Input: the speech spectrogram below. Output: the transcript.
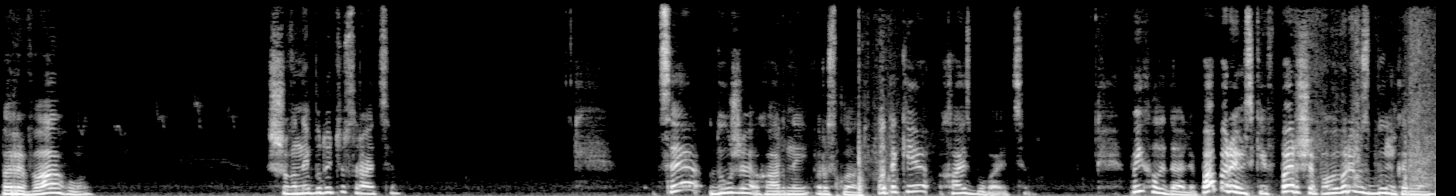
перевагу, що вони будуть у сраці. Це дуже гарний розклад. Отаке хай збувається. Поїхали далі. Папа Римський вперше поговорив з бункерним.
